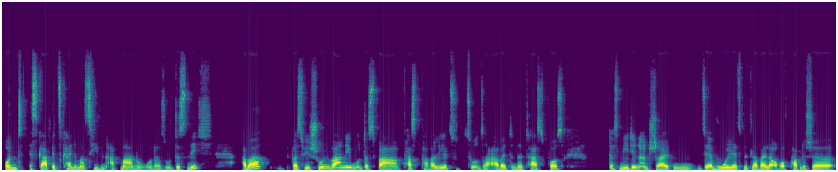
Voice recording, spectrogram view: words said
Und es gab jetzt keine massiven Abmahnungen oder so, das nicht. Aber was wir schon wahrnehmen, und das war fast parallel zu, zu unserer Arbeit in der Taskforce, dass Medienanstalten sehr wohl jetzt mittlerweile auch auf Publisher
